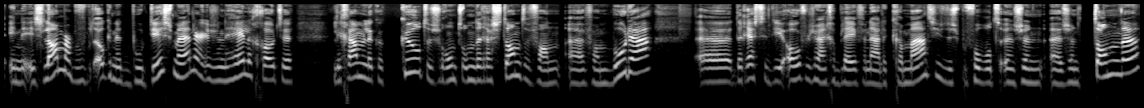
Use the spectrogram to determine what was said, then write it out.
in de islam, maar bijvoorbeeld ook in het boeddhisme. Er is een hele grote lichamelijke cultus rondom de restanten van, van Boeddha. Uh, de resten die over zijn gebleven na de crematies. Dus bijvoorbeeld uh, zijn, uh, zijn tanden.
